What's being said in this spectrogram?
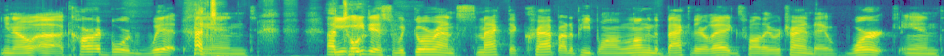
you know, a cardboard whip, and he, tor- he, just would go around smack the crap out of people along the back of their legs while they were trying to work. And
